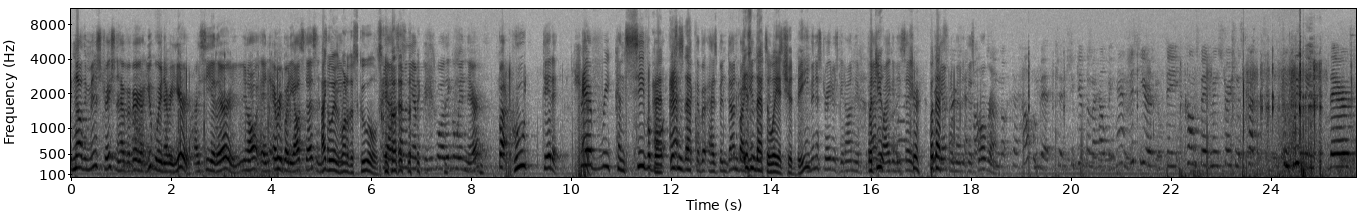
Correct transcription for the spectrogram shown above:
Now, the administration have a very, you go in every year, I see you there, you know, and everybody else does. and I go in the as one of the schools. yeah, some of the MPs, well, they go in there, but who did it? Every conceivable And isn't that- aspect of it has been done by the Isn't that the way it should be? Administrators get on the But you- bandwagon and say, sure, but we implemented this program. To help a bit, to, to give them a helping hand. This year, the Collins Bay administration has cut completely their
